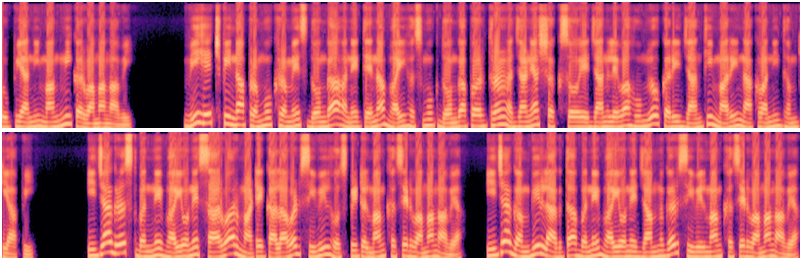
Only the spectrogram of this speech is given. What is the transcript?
રૂપિયાની માંગણી કરવામાં આવી. વીએચપીના પ્રમુખ રમેશ દોંગા અને તેના ભાઈ હસમુખ દોંગા પર ત્રણ અજાણ્યા શખ્સોએ જાનલેવા હુમલો કરી જાનથી મારી નાખવાની ધમકી આપી. ઈજાગ્રસ્ત બંને ભાઈઓને સારવાર માટે કાલાવડ સિવિલ હોસ્પિટલમાં ખસેડવામાં આવ્યા. ઈજા ગંભીર લાગતા બંને ભાઈઓને જામનગર સિવિલમાં ખસેડવામાં આવ્યા.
